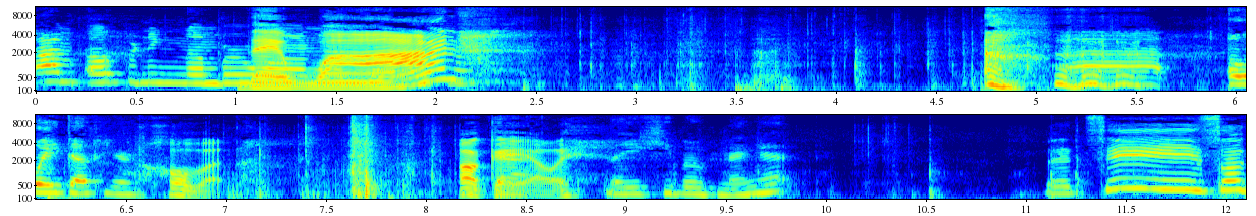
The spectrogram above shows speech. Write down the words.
I'm opening number The one. one. Uh, oh wait, down here. Hold on. Okay, Ellie. Now you keep opening it. Let's see. So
